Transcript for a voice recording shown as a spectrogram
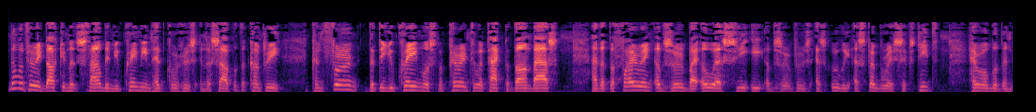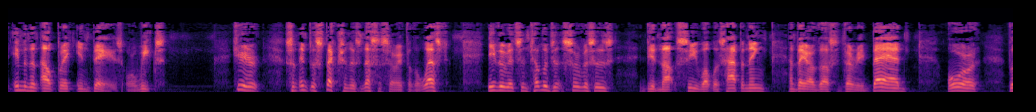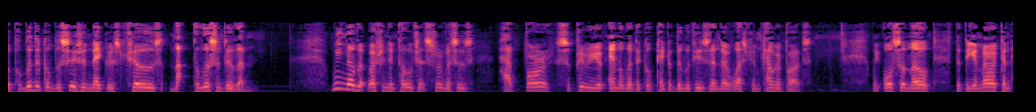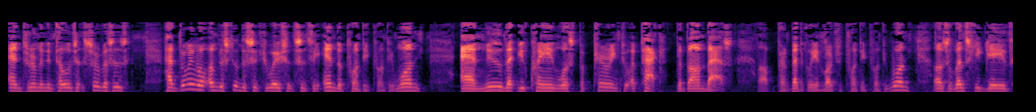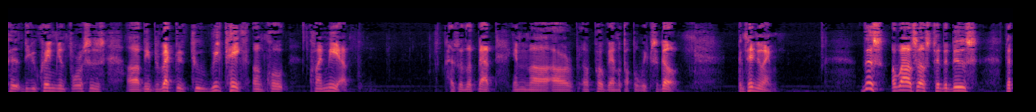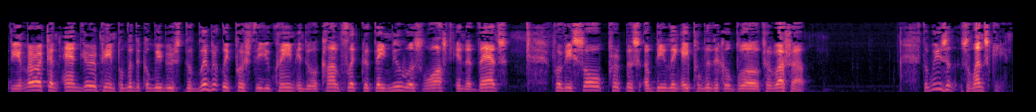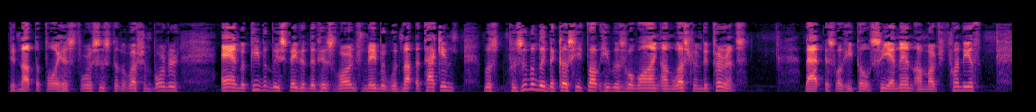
Military documents found in Ukrainian headquarters in the south of the country confirmed that the Ukraine was preparing to attack the Donbass and that the firing observed by OSCE observers as early as February 16th heralded an imminent outbreak in days or weeks. Here, some introspection is necessary for the West. Either its intelligence services did not see what was happening and they are thus very bad, or the political decision makers chose not to listen to them. We know that Russian intelligence services have far superior analytical capabilities than their Western counterparts. We also know that the American and German intelligence services had very well understood the situation since the end of 2021 and knew that Ukraine was preparing to attack the Donbass. Uh, parenthetically, in March of 2021, uh, Zelensky gave the Ukrainian forces uh, the directive to retake, unquote, Crimea, as we looked at in uh, our program a couple of weeks ago. Continuing, this allows us to deduce that the American and European political leaders deliberately pushed the Ukraine into a conflict that they knew was lost in advance for the sole purpose of dealing a political blow to Russia. The reason Zelensky did not deploy his forces to the Russian border and repeatedly stated that his large neighbor would not attack him was presumably because he thought he was relying on Western deterrence. That is what he told CNN on March 20th.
